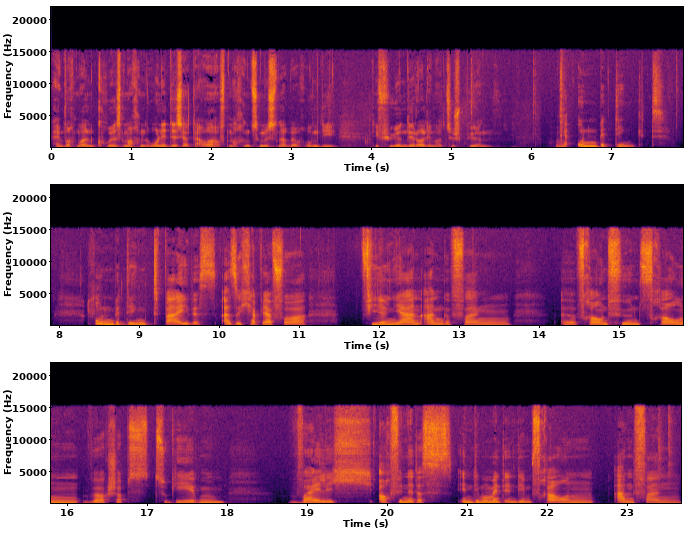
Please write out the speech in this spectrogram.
einfach mal einen Kurs machen, ohne das ja dauerhaft machen zu müssen, aber auch um die, die führende Rolle mal zu spüren? Ja, unbedingt. Unbedingt beides. Also ich habe ja vor vielen Jahren angefangen, äh, Frauen führen Frauen Workshops zu geben, weil ich auch finde, dass in dem Moment, in dem Frauen anfangen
